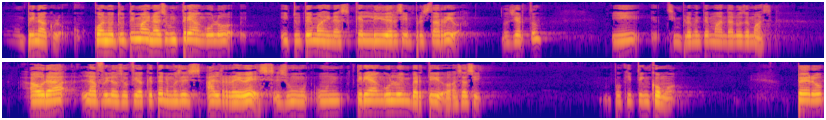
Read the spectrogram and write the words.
como un pináculo. Cuando tú te imaginas un triángulo y tú te imaginas que el líder siempre está arriba, ¿no es cierto? Y simplemente manda a los demás. Ahora la filosofía que tenemos es al revés, es un, un triángulo invertido, es así, un poquito incómodo. Pero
